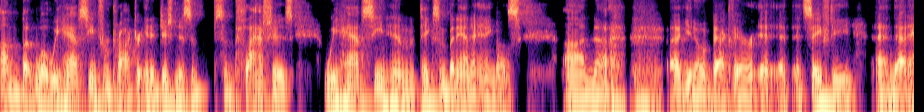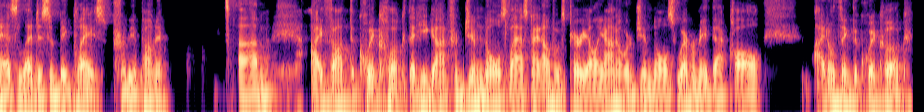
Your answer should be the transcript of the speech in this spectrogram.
Um, but what we have seen from Proctor, in addition to some some flashes, we have seen him take some banana angles on uh, uh, you know back there at, at, safety, and that has led to some big plays for the opponent. Um, I thought the quick hook that he got from Jim Knowles last night, I don't know if it was Perry Eliano or Jim Knowles, whoever made that call. I don't think the quick hook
